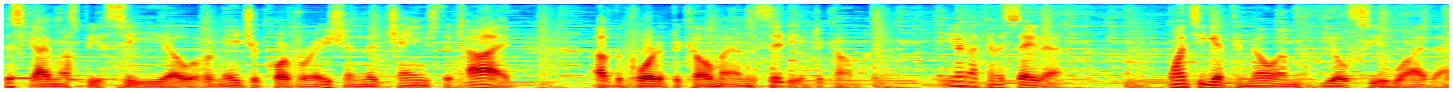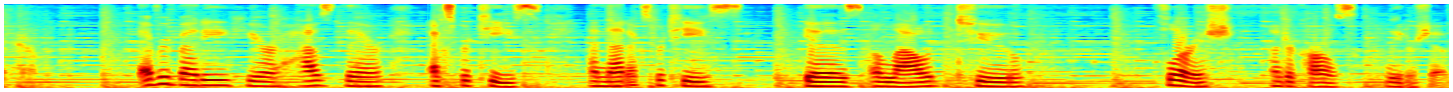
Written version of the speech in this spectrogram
this guy must be a CEO of a major corporation that changed the tide of the Port of Tacoma and the city of Tacoma. You're not going to say that. Once you get to know him, you'll see why that happened. Everybody here has their expertise, and that expertise is allowed to flourish under Karl's leadership.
